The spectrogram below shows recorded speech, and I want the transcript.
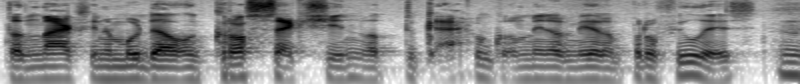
dan maakt in een model een cross-section, wat natuurlijk eigenlijk ook wel min of meer een profiel is. Mhm.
